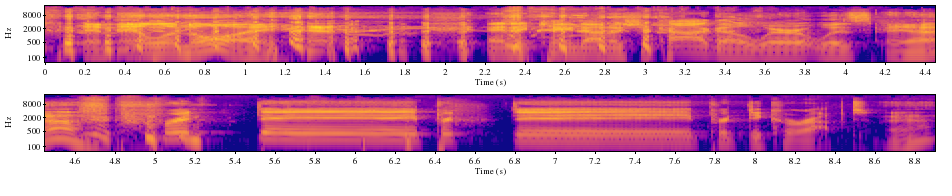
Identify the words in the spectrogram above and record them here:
in Illinois. and it came down to Chicago where it was yeah, pretty pretty pretty corrupt. yeah.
